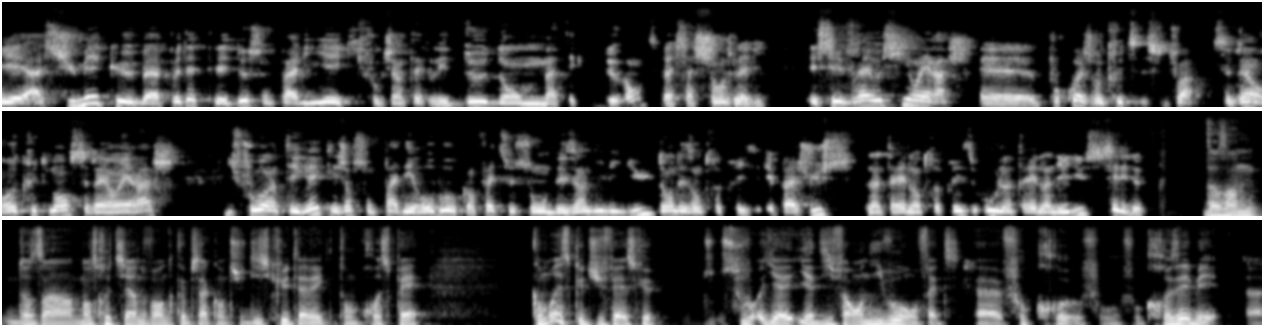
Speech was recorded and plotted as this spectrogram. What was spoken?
et assumer que bah, peut-être les deux sont pas alignés et qu'il faut que j'intègre les deux dans ma technique de vente, bah, ça change la vie. Et c'est vrai aussi en RH. Euh, pourquoi je recrute c'est vrai en recrutement, c'est vrai en RH. Il faut intégrer que les gens sont pas des robots, qu'en fait ce sont des individus dans des entreprises et pas juste l'intérêt de l'entreprise ou l'intérêt de l'individu, c'est les deux. Dans un dans un entretien de vente comme ça, quand tu discutes avec ton prospect, Comment est-ce que tu fais? Est-ce que il y a, y a, différents niveaux en fait. Euh, faut, faut, faut, creuser, mais euh,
